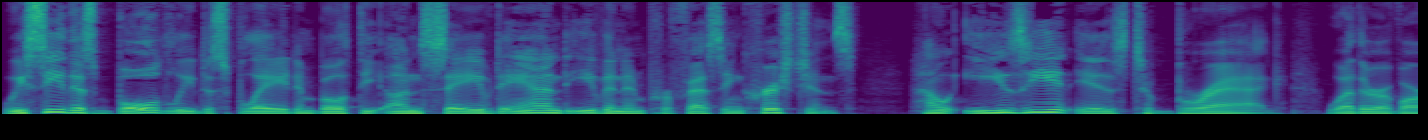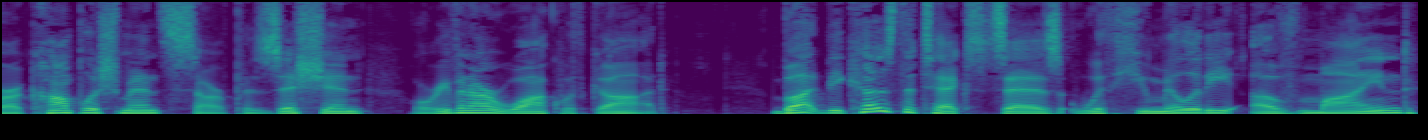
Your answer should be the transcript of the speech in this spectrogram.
We see this boldly displayed in both the unsaved and even in professing Christians how easy it is to brag, whether of our accomplishments, our position, or even our walk with God. But because the text says, with humility of mind,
